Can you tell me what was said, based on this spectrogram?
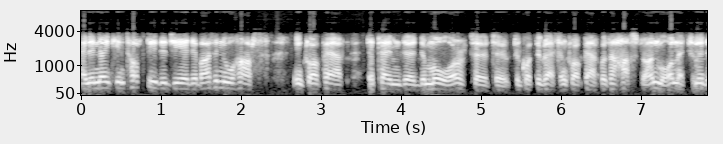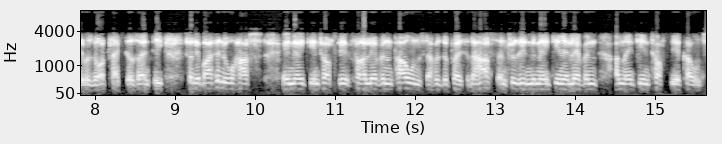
And in 1930, the GAA they bought a new horse in Croke Park. Uh, the time the the mower to, to to cut the grass in Croke Park was a horse-drawn mower. Naturally, there was no tractors or anything, so they bought a new horse in 1930 for 11 pounds. That was the price of the horse, and it was in the 1911 and 1930 accounts.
